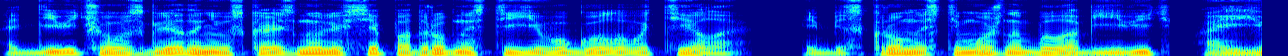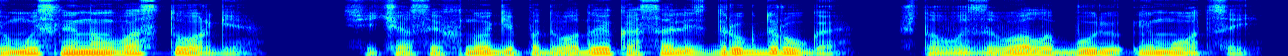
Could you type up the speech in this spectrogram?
от девичьего взгляда не ускользнули все подробности его голого тела, и без скромности можно было объявить о ее мысленном восторге. Сейчас их ноги под водой касались друг друга, что вызывало бурю эмоций.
